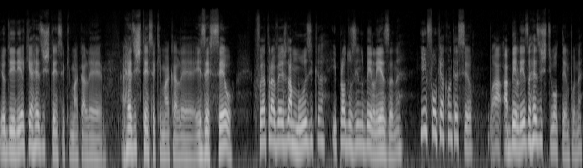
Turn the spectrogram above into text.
eu diria que a resistência que Macalé, a resistência que Macalé exerceu foi através da música e produzindo beleza, né? E aí foi o que aconteceu. A, a beleza resistiu ao tempo, né?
